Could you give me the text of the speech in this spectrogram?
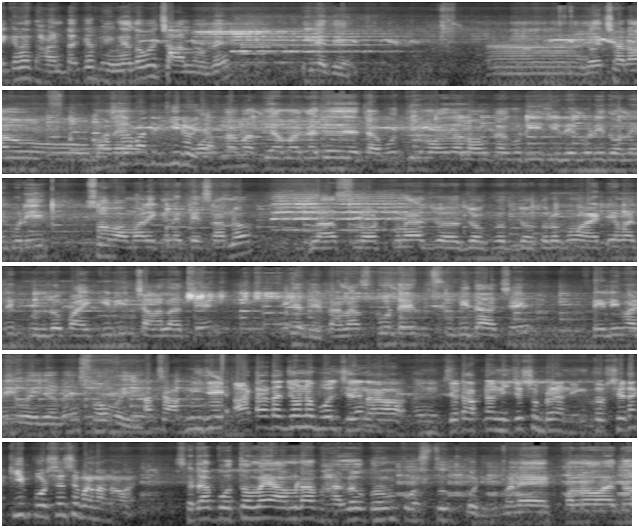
এখানে ধানটাকে ভেঙে দেবো চাল হবে। ঠিক আছে? এছাড়াও মানে মশলাপাতির কি রয়েছে মশলাপাতি আমার কাছে যাবতীয় মশলা লঙ্কা গুঁড়ি জিরে গুঁড়ি ধনে গুঁড়ি সব আমার এখানে পেশানো। প্লাস লটকোনা যত রকম আইটেম আছে খুচরো পাইকারি চাল আছে ঠিক আছে? ট্রান্সপোর্টের সুবিধা আছে ডেলিভারি হয়ে যাবে সব হয়ে যাবে। আচ্ছা আপনি যে আটাটার জন্য বলছিলেন যেটা আপনার নিজস্ব ব্র্যান্ডিং তো সেটা কি প্রসেসে বানানো হয়? সেটা প্রথমে আমরা ভালো গম প্রস্তুত করি। মানে কোনো হয়তো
